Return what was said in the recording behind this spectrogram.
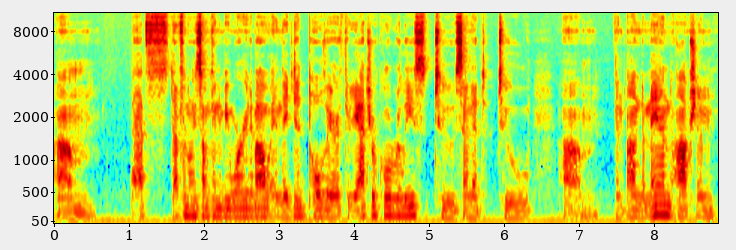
um, that's definitely something to be worried about. And they did pull their theatrical release to send it to um, an on demand option.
